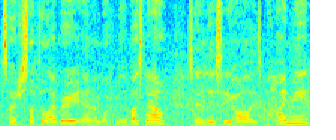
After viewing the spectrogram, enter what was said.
So I just left the library and I'm walking to the bus now. San Jose City Hall is behind me.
